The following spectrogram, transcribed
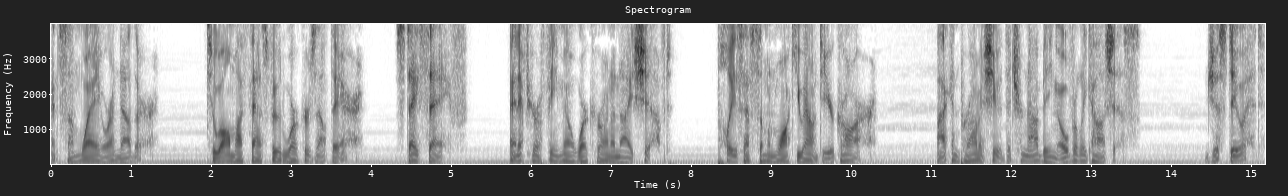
in some way or another. To all my fast food workers out there, stay safe. And if you're a female worker on a night shift, please have someone walk you out to your car. I can promise you that you're not being overly cautious. Just do it.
